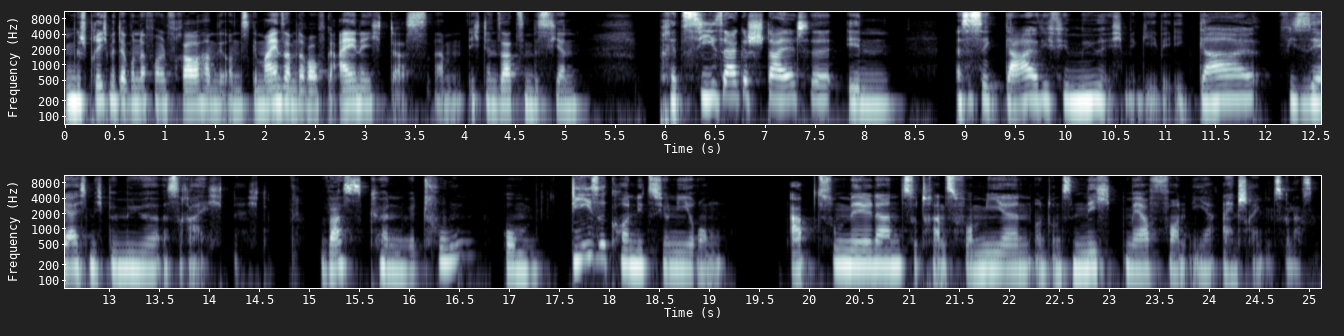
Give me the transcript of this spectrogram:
Im Gespräch mit der wundervollen Frau haben wir uns gemeinsam darauf geeinigt, dass ähm, ich den Satz ein bisschen präziser gestalte in, es ist egal, wie viel Mühe ich mir gebe, egal, wie sehr ich mich bemühe, es reicht nicht. Was können wir tun, um diese Konditionierung abzumildern, zu transformieren und uns nicht mehr von ihr einschränken zu lassen?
